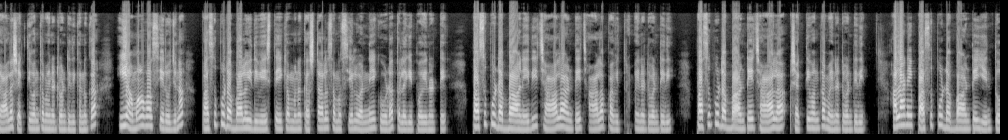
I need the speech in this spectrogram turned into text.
చాలా శక్తివంతమైనటువంటిది కనుక ఈ అమావాస్య రోజున పసుపు డబ్బాలో ఇది వేస్తే ఇక మన కష్టాలు సమస్యలు అన్నీ కూడా తొలగిపోయినట్టే. పసుపు డబ్బా అనేది చాలా అంటే చాలా పవిత్రమైనటువంటిది. పసుపు డబ్బా అంటే చాలా శక్తివంతమైనటువంటిది. అలానే పసుపు డబ్బా అంటే ఎంతో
